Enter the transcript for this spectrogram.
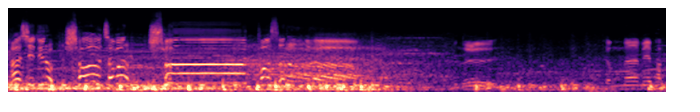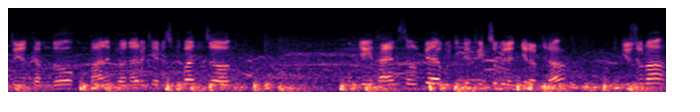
다시 뒤로 슛 잡아 슛 벗어납니다. 오늘 경남의 박동혁 감독 많은 변화를 깨면서 후반전 공격의 다양성을 꾀하고 있는데 뒤쪽을 연결합니다. 유준아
